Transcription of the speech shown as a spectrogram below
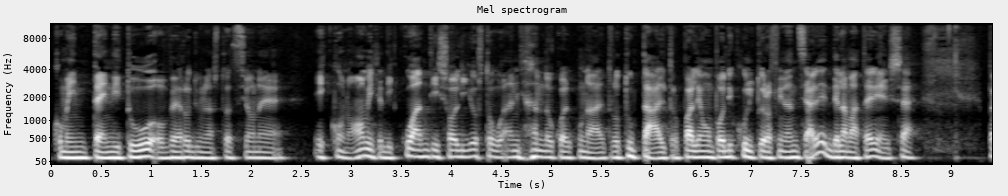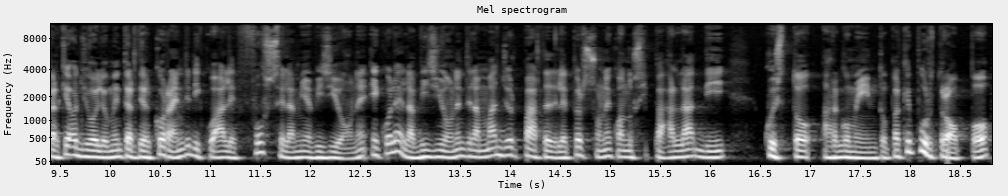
come intendi tu, ovvero di una situazione economica, di quanti soldi io sto guadagnando qualcun altro, tutt'altro, parliamo un po' di cultura finanziaria e della materia in sé perché oggi voglio metterti al corrente di quale fosse la mia visione e qual è la visione della maggior parte delle persone quando si parla di questo argomento, perché purtroppo,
